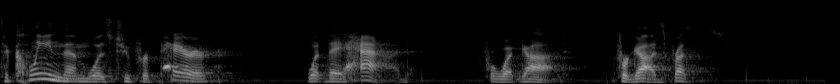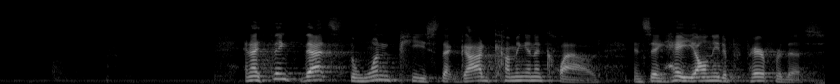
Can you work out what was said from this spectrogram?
To clean them was to prepare what they had for what God, for God's presence. And I think that's the one piece that God coming in a cloud and saying, hey, y'all need to prepare for this.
